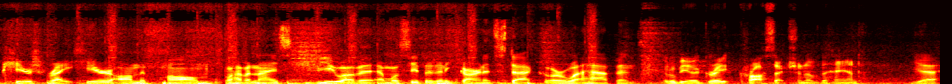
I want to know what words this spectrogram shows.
pierce right here on the palm. We'll have a nice view of it and we'll see if there's any garnet stuck or what happens. It'll be a great cross section of the hand. Yes.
